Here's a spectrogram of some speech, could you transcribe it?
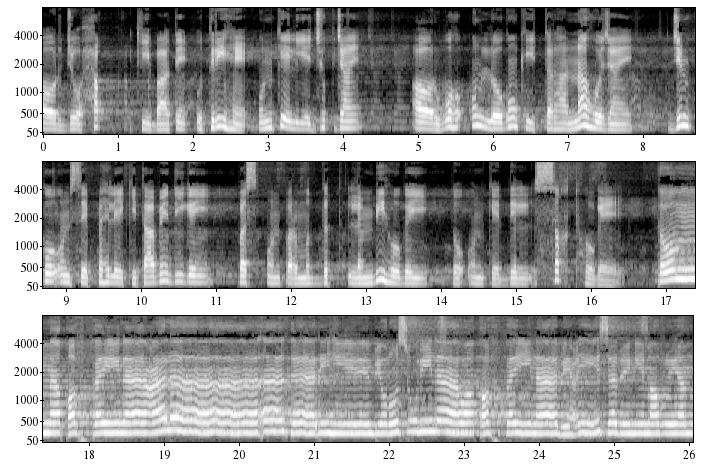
اور جو حق کی باتیں اتری ہیں ان کے لیے جھک جائیں اور وہ ان لوگوں کی طرح نہ ہو جائیں جن کو ان سے پہلے کتابیں دی گئیں بس ان پر مدت لمبی ہو گئی تو ان کے دل سخت ہو گئے۔ ثم قفينا على آثارهم برسلنا وقفينا بعيسى بن مريم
